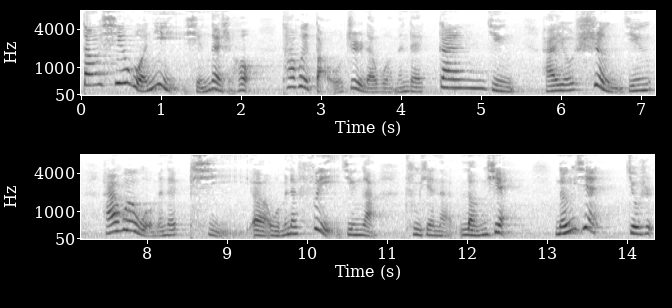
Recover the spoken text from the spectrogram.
当心火逆行的时候，它会导致的我们的肝经、还有肾经，还会我们的脾呃我们的肺经啊出现了棱线。棱线就是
